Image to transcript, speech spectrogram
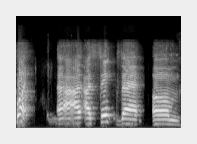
But I, I think that um,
